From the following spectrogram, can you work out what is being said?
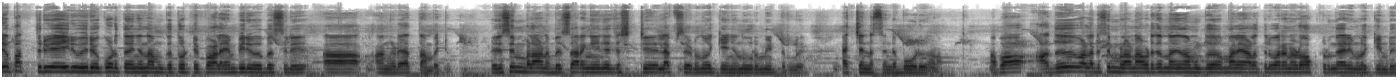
ഒരു പത്ത് രൂപ ഇരുപത് രൂപ കൊടുത്തു കഴിഞ്ഞാൽ നമുക്ക് തൊട്ടിപ്പാളയം പിരിവ് ബസ്സിൽ ആ അങ്ങോട്ട് എത്താൻ പറ്റും. ഒരു സിമ്പിളാണ് ബസ് ഇറങ്ങി കഴിഞ്ഞാൽ ജസ്റ്റ് ലെഫ്റ്റ് സൈഡ് നോക്കി കഴിഞ്ഞാൽ നൂറ് മീറ്ററിൽ എച്ച് എൻ എസിന്റെ ബോർഡ് കാണാം. അപ്പോൾ അത് വളരെ സിമ്പിളാണ് അവിടെ ചെന്നാൽ നമുക്ക് മലയാളത്തിൽ പറയുന്ന ഡോക്ടറും കാര്യങ്ങളൊക്കെ ഉണ്ട്.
